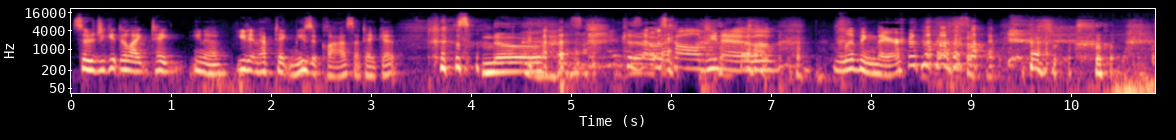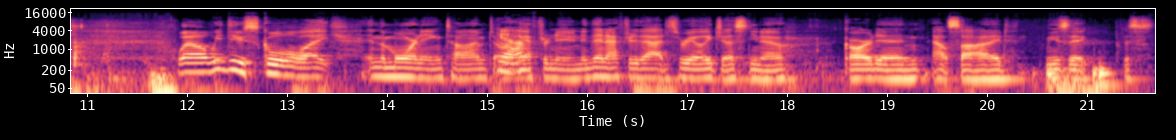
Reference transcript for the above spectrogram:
So did you get to like take, you know, you didn't have to take music class, I take it. No. Because that was called, you know, living there. well, we do school like in the morning time to Yeah. early afternoon, and then after that, it's really just you know, garden, outside, music, just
